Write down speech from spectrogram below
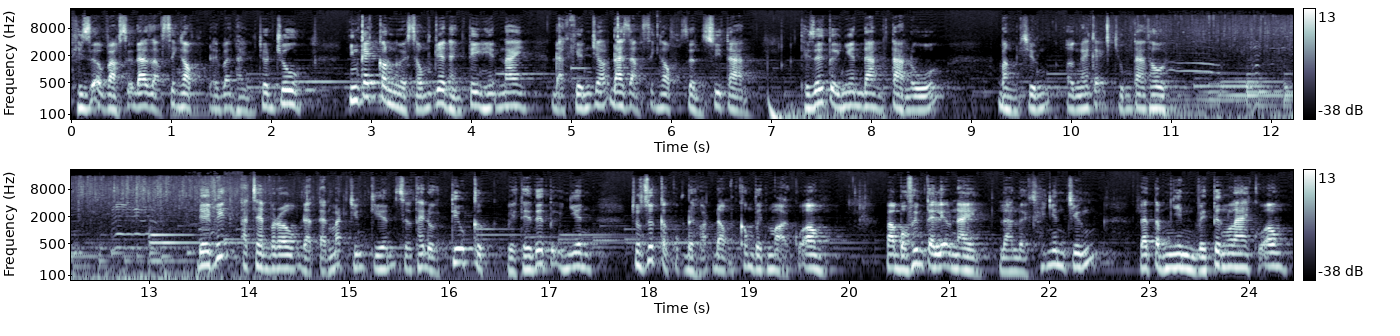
thì dựa vào sự đa dạng sinh học để vận hành trơn tru. Nhưng cách con người sống trên hành tinh hiện nay đã khiến cho đa dạng sinh học dần suy tàn. Thế giới tự nhiên đang tàn úa, bằng chứng ở ngay cạnh chúng ta thôi. David Attenborough đã tận mắt chứng kiến sự thay đổi tiêu cực về thế giới tự nhiên trong suốt cả cuộc đời hoạt động không mệt mỏi của ông. Và bộ phim tài liệu này là lời khai nhân chứng, là tầm nhìn về tương lai của ông,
